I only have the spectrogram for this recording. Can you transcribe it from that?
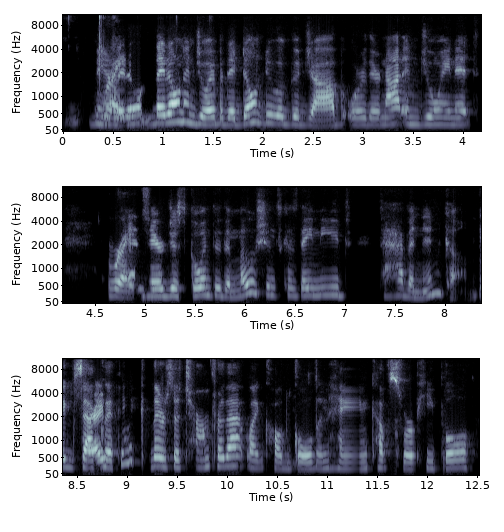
you know, right. they don't they don't enjoy but they don't do a good job or they're not enjoying it right they're just going through the motions because they need to have an income exactly right? i think there's a term for that like called golden handcuffs where people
